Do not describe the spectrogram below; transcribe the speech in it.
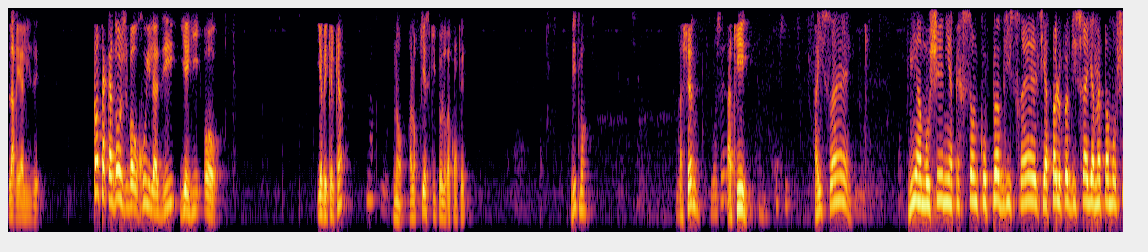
la réaliser. Quand Akadosh Baruch il a dit Yehi Or, il y avait quelqu'un? Non. Non. Alors qui est-ce qui peut le raconter? Dites-moi. Hachem À qui? À Israël. Ni à Moshe, ni à personne qu'au peuple d'Israël. S'il n'y a pas le peuple d'Israël, il n'y a même pas Moshe.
